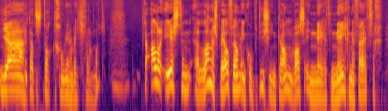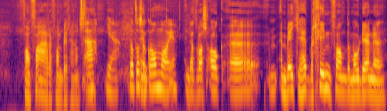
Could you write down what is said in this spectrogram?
Ja, dat is toch gewoon weer een beetje veranderd. De allereerste eh, lange speelfilm in competitie in Cannes was in 1959 van Varen van Bert Haanstra. Ah, ja, dat was En- ook een mooie. En dat was ook eh, een beetje het begin van de moderne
